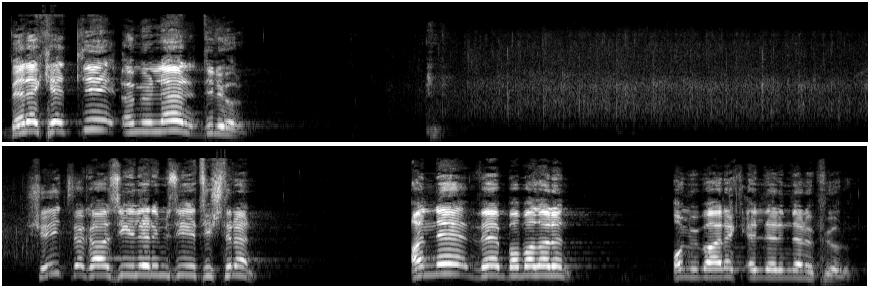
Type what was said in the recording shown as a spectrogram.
bereketli ömürler diliyorum. Şehit ve gazilerimizi yetiştiren anne ve babaların o mübarek ellerinden öpüyorum.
